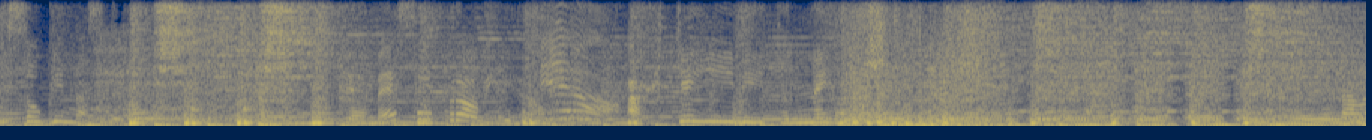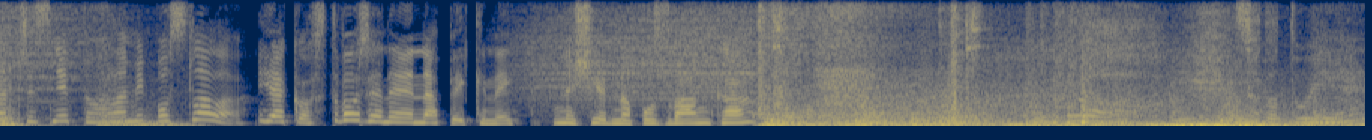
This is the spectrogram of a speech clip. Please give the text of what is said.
jsou gymnastky Jdeme si pro výhru. a chtějí být nejlepší. Ale přesně tohle mi poslala. Jako stvořené na piknik. Než jedna pozvánka, Co to tu je?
